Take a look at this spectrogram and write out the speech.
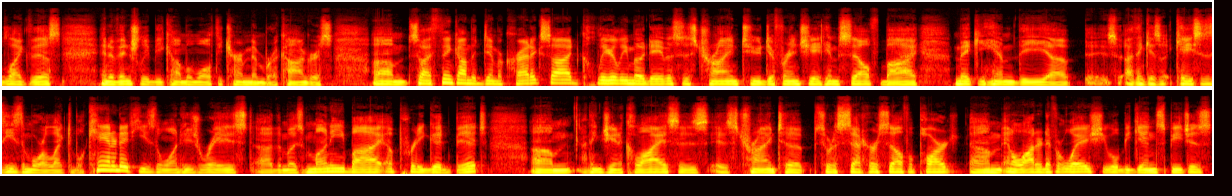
field like this and eventually become a multi term member of Congress. Um, so I think on the Democratic side, clearly Mo Davis is trying to differentiate himself by making him the, uh, I think his case is he's the more electable candidate. He's the one who's raised uh, the most money by a pretty good bit. Um, I think Gina Collias is, is trying to sort of set herself apart um, in a lot of different ways. She will begin speeches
